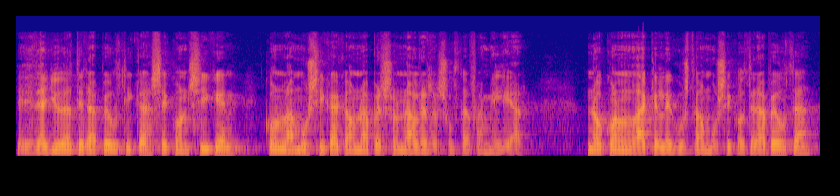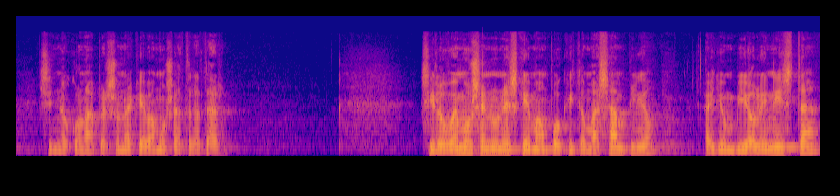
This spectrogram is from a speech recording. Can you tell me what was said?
eh, de ayuda terapéutica se consiguen con la música que a una persona le resulta familiar, no con la que le gusta al musicoterapeuta, sino con la persona que vamos a tratar. Si lo vemos en un esquema un poquito más amplio, hay un violinista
